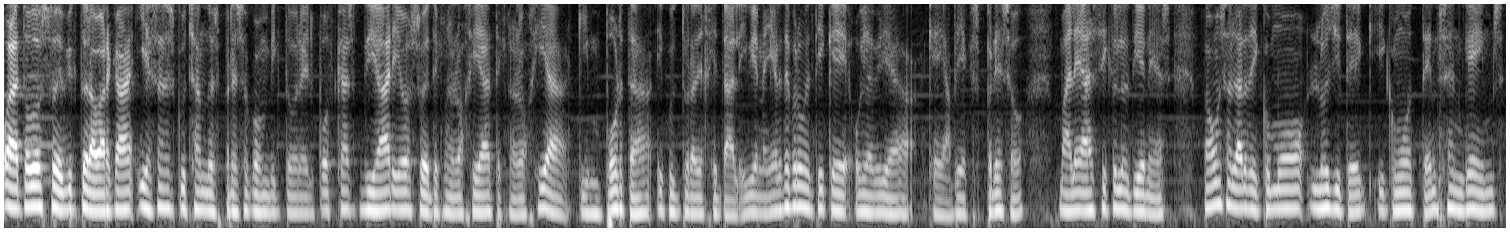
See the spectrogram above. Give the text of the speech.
Hola a todos, soy Víctor Abarca y estás escuchando Expreso con Víctor, el podcast diario sobre tecnología, tecnología que importa y cultura digital. Y bien, ayer te prometí que hoy habría, que habría Expreso, ¿vale? Así que lo tienes. Vamos a hablar de cómo Logitech y cómo Tencent Games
